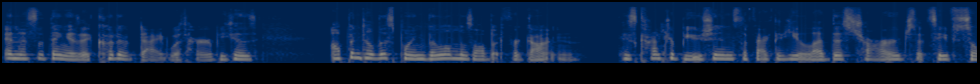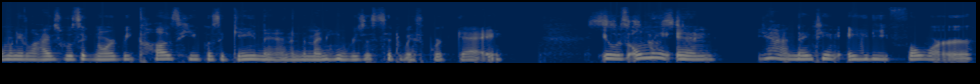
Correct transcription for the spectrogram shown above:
And that's the thing is, it could have died with her because up until this point, Willem was all but forgotten. His contributions, the fact that he led this charge that saved so many lives, was ignored because he was a gay man and the men he resisted with were gay. It was only in, yeah, 1984,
